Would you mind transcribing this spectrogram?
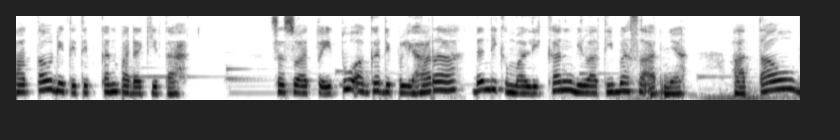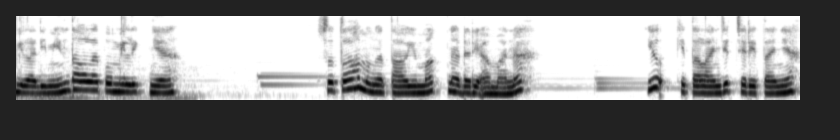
atau dititipkan pada kita. Sesuatu itu agar dipelihara dan dikembalikan bila tiba saatnya, atau bila diminta oleh pemiliknya. Setelah mengetahui makna dari amanah, yuk kita lanjut ceritanya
